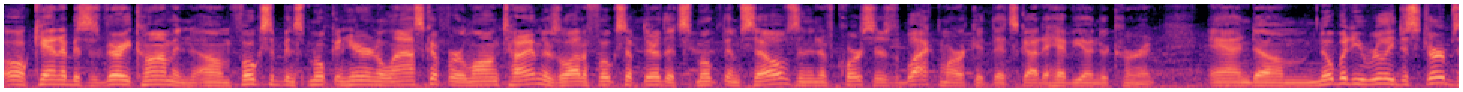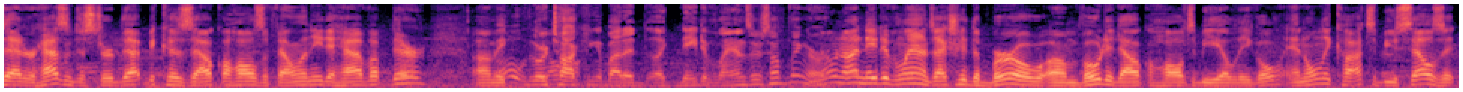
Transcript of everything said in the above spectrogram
Oh, cannabis is very common. Um, folks have been smoking here in Alaska for a long time. There's a lot of folks up there that smoke themselves, and then of course there's the black market that's got a heavy undercurrent. And um, nobody really disturbs that or hasn't disturbed that because alcohol is a felony to have up there. Um, oh, we're talking about it like native lands or something? Or? No, not native lands. Actually, the borough um, voted alcohol to be illegal, and only Kotzebue sells it.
